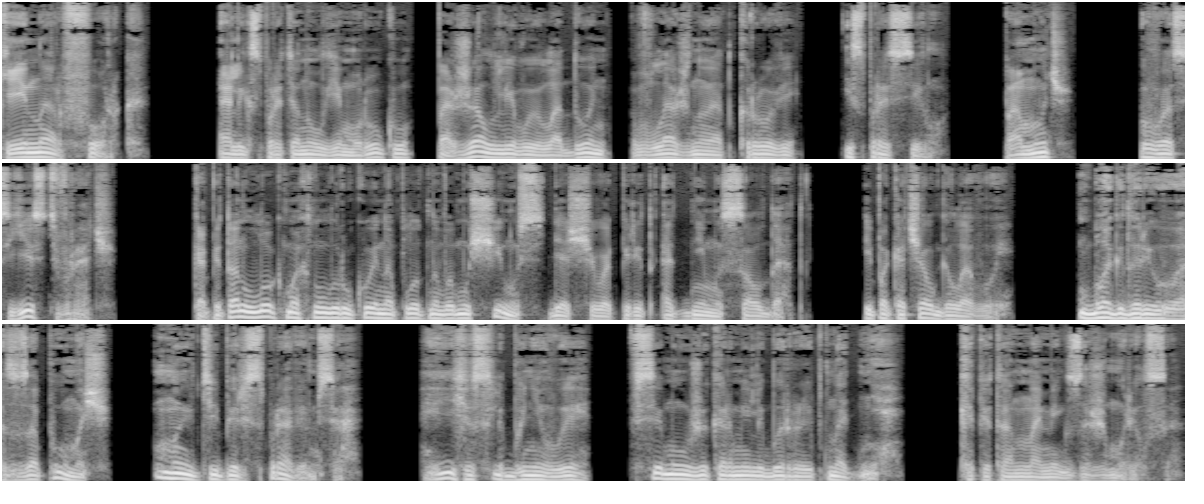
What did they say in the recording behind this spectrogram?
Кейнар Форк». Алекс протянул ему руку, пожал левую ладонь, влажную от крови, и спросил. «Помочь? У вас есть врач?» Капитан Лок махнул рукой на плотного мужчину, сидящего перед одним из солдат, и покачал головой. «Благодарю вас за помощь. Мы теперь справимся. если бы не вы, все мы уже кормили бы рыб на дне». Капитан на миг зажмурился.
